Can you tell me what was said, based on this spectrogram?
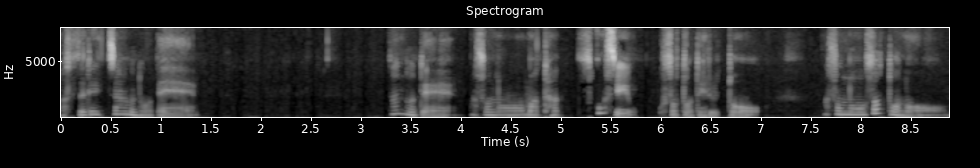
忘れちゃうので、なので、その、また少し外出ると、その外の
